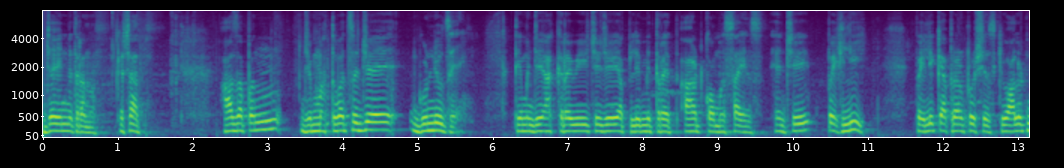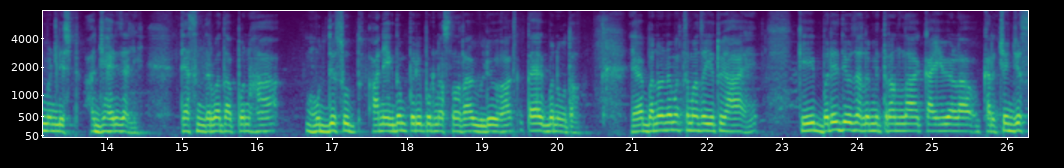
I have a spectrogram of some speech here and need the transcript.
जय हिंद मित्रांनो कशा आहात? आज आपण जे महत्त्वाचं जे गुड न्यूज आहे ते म्हणजे अकरावीचे जे आपले मित्र आहेत आर्ट कॉमर्स सायन्स यांची पहिली पहिली कॅपराऊंड प्रोसेस किंवा अलॉटमेंट लिस्ट आज जाहीर झाली. त्या संदर्भात आपण हा मुद्देसूद आणि एकदम परिपूर्ण असणारा व्हिडिओ हा तयार बनवत आहोत. या बनवण्यामागचा माझा हेतू हा आहे की बरेच दिवस झालं मित्रांना काही वेळा कारण चेंजेस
